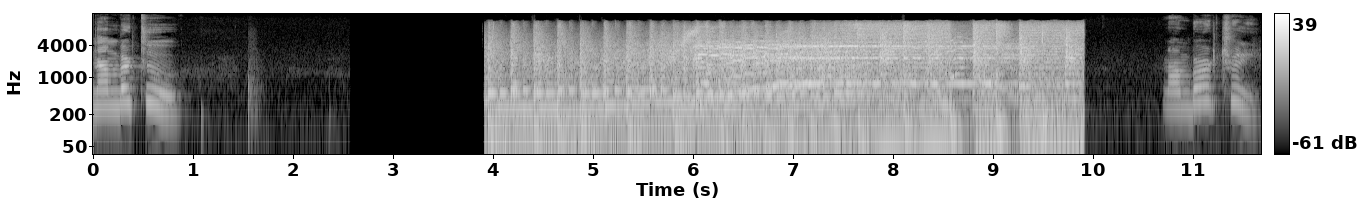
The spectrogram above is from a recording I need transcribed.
Number two. Number three.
